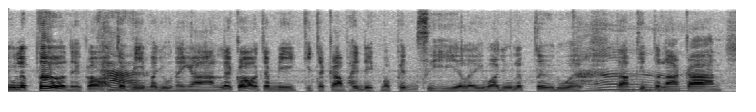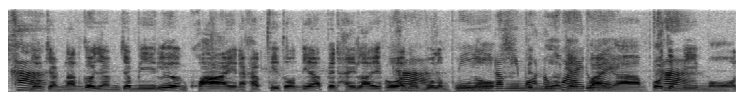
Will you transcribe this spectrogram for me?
ยุเลปเตอร์เนี่ยก็ค่ะจะมีมาอยู่ในงาน และก็จะมีกิจกรรมให้เด็กมาเพ้นสีอะไรวายุเลปเตอร์ด้วยอ่าตามจินตนาการค่ะนอกจากนั้นก็ยังจะมีเรื่องควายนะครับ ที่ตอนเนี้ยเป็นไฮไลท์เพราะว่าค่ะหนองบัวลำพูนี่เราเรามีหมอนเป็นเมืองแห่งน้องควายด้วยควายงาม ก็จะค่ะมีหมอน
